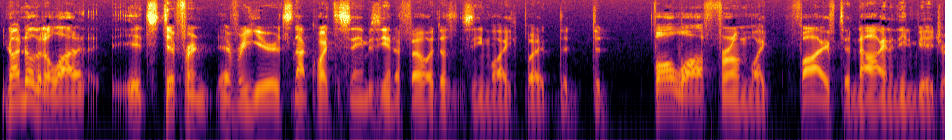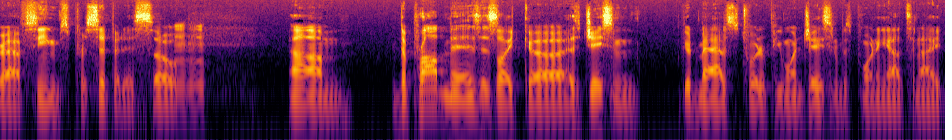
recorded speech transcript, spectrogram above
You know, I know that a lot of it's different every year. It's not quite the same as the NFL. It doesn't seem like, but the the fall off from like five to nine in the NBA draft seems precipitous. So, mm-hmm. um, the problem is, is like uh, as Jason Good Mavs Twitter P1 Jason was pointing out tonight,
